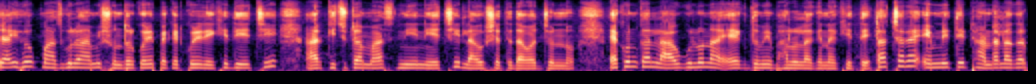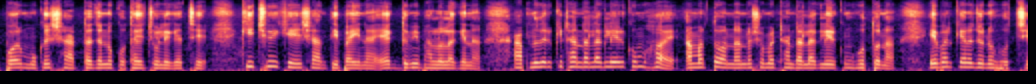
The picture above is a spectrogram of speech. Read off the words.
যাই হোক, মাছগুলো আমি সুন্দর করে প্যাকেট করে রেখে দিয়েছি। আর কিছুটা মাছ নিয়ে নিয়েছি লাউর সাথে দেওয়ার জন্য। এখনকার লাউগুলো না একদমই ভালো লাগে না খেতে। তাছাড়া এমনিতে ঠান্ডা লাগার পর মুখের স্বাদটা যেন কোথায় চলে গেছে, কিছুই খেয়ে শান্তি পাই না, একদমই ভালো লাগে না। আপনাদের কি ঠান্ডা লাগলে এরকম হয়? আমার তো অন্যান্য সময় ঠান্ডা লাগলে এরকম হতো না। এবার কেন যেন হচ্ছে,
